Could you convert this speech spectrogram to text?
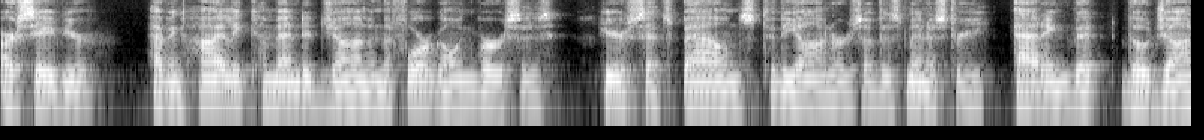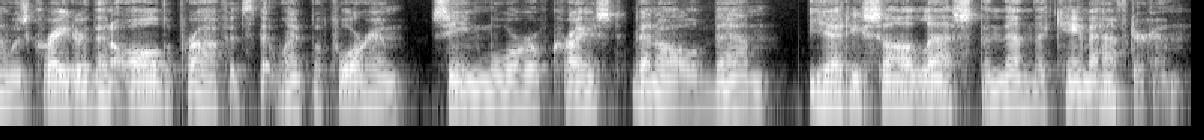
Our Savior, having highly commended John in the foregoing verses, here sets bounds to the honors of his ministry, adding that though John was greater than all the prophets that went before him, seeing more of Christ than all of them, yet he saw less than them that came after him.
